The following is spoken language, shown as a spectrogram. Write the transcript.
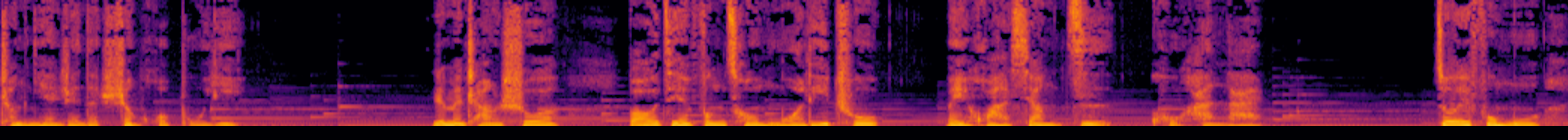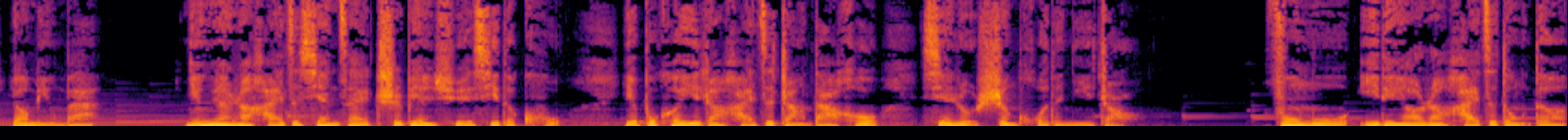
成年人的生活不易。人们常说：“宝剑锋从磨砺出，梅花香自苦寒来。”作为父母，要明白，宁愿让孩子现在吃遍学习的苦，也不可以让孩子长大后陷入生活的泥沼。父母一定要让孩子懂得，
